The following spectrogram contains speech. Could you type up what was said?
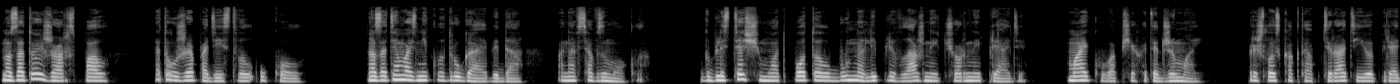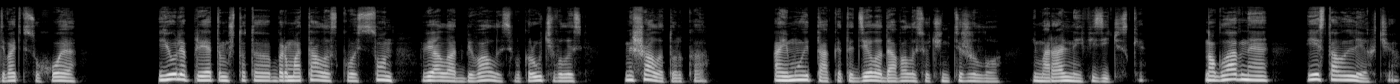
Но зато и жар спал, это уже подействовал укол. Но затем возникла другая беда, она вся взмокла. К блестящему от пота лбу налипли влажные черные пряди. Майку вообще хоть отжимай. Пришлось как-то обтирать ее, переодевать в сухое. Юля при этом что-то бормотала сквозь сон, вяло отбивалась, выкручивалась, мешала только. А ему и так это дело давалось очень тяжело, и морально, и физически. Но главное, ей стало легче.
